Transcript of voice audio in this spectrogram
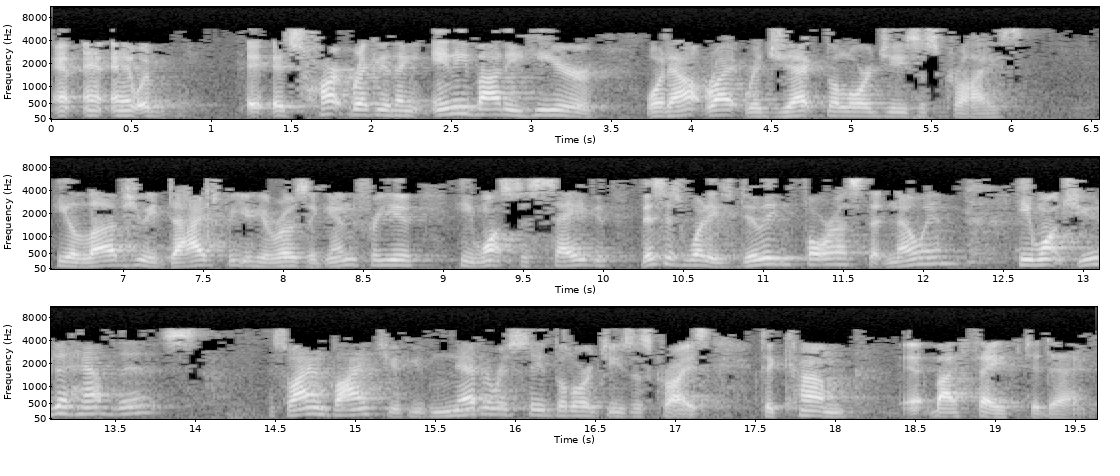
And, and, and it would, it's heartbreaking to think anybody here would outright reject the Lord Jesus Christ. He loves you. He died for you. He rose again for you. He wants to save you. This is what He's doing for us that know Him. He wants you to have this. So I invite you, if you've never received the Lord Jesus Christ, to come eh, by faith today.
